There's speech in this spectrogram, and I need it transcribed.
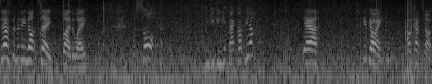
definitely not safe, by the way. I saw. Think you can get back up here? Yeah. Keep going. I'll catch up.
